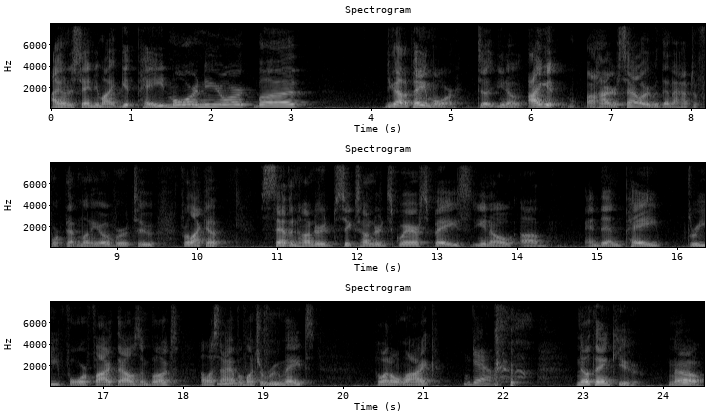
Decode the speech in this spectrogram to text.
I understand you might get paid more in New York, but you got to pay more to you know. I get a higher salary, but then I have to fork that money over to for like a 700, 600 square space, you know, uh, and then pay three, four, five thousand bucks unless I have a bunch of roommates who I don't like. Yeah. No, thank you. No.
